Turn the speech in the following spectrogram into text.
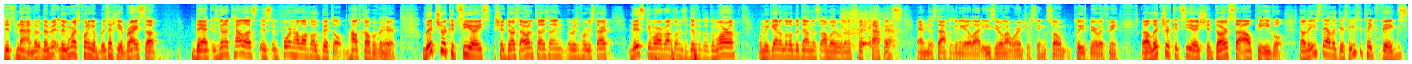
it's not. The, the, the Gemara is quoting a, it's actually a brisa that is going to tell us this important halacha of bittel. Halt cup over here. Litra katsiyos shedarsa. I want to tell you something before we start. This Gemara about is a difficult Gemara. When we get a little bit down this Amud, we're going to switch topics, and this daf is going to get a lot easier, a lot more interesting. So please bear with me. Uh, Litra katsiyos shedarsa alpi eagle. Now they used to have like this. They used to take figs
